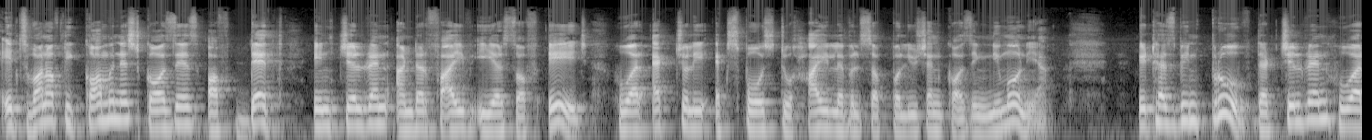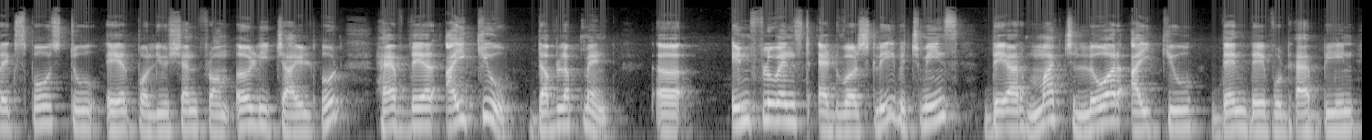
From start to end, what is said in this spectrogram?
It's one of the commonest causes of death in children under 5 years of age who are actually exposed to high levels of pollution causing pneumonia. It has been proved that children who are exposed to air pollution from early childhood have their IQ development uh, influenced adversely, which means they are much lower IQ than they would have been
